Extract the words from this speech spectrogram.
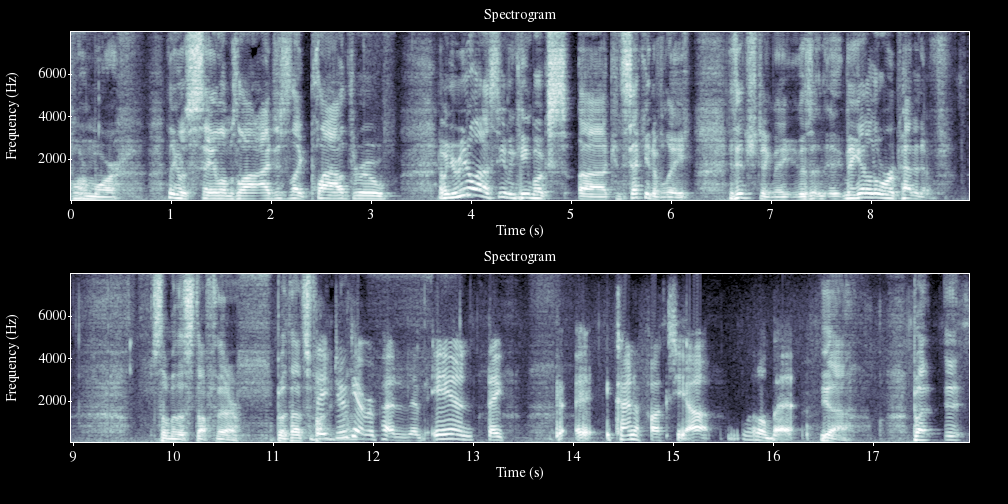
one more. I think it was Salem's Lot. I just like plowed through. And when you read a lot of Stephen King books uh, consecutively, it's interesting. They they get a little repetitive. Some of the stuff there, but that's fine. They do you know? get repetitive, and they it, it kind of fucks you up a little bit. Yeah. But it,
